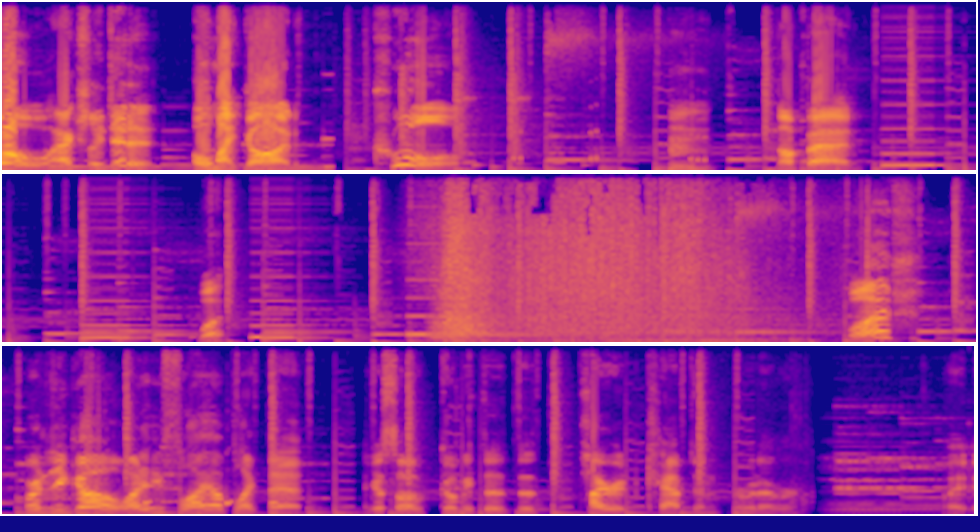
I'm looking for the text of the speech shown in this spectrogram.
Whoa, I actually did it! Oh my god! Cool! Hmm, not bad. What? What? Where did he go? Why did he fly up like that? I guess I'll go meet the, the pirate captain, or whatever. Wait.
